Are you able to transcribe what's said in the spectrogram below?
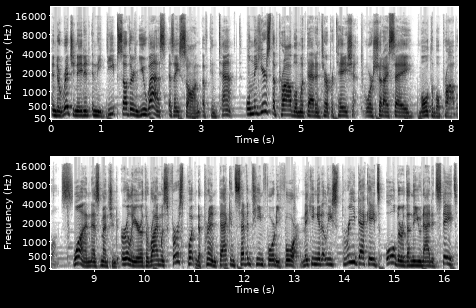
and originated in the deep southern US as a song of contempt. Only here's the problem with that interpretation, or should I say, multiple problems. One, as mentioned earlier, the rhyme was first put into print back in 1744, making it at least three decades older than the United States,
